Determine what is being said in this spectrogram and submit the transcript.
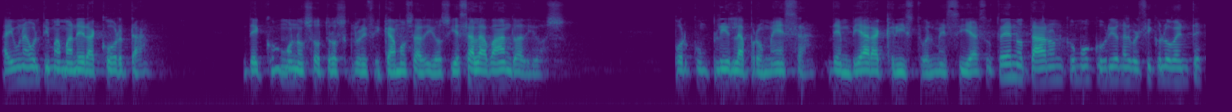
hay una última manera corta de cómo nosotros glorificamos a Dios y es alabando a Dios por cumplir la promesa de enviar a Cristo, el Mesías. Ustedes notaron cómo ocurrió en el versículo 20.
